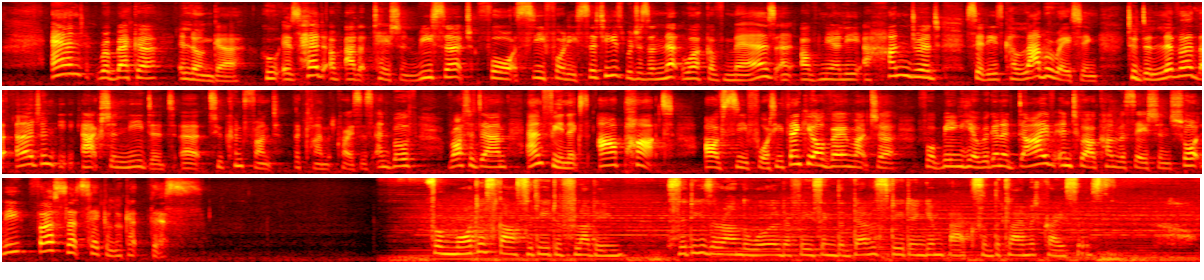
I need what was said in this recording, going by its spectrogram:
And Rebecca Ilunga, who is head of adaptation research for C40 Cities, which is a network of mayors of nearly 100 cities collaborating to deliver the urgent action needed uh, to confront the climate crisis. And both Rotterdam and Phoenix are part of C40. Thank you all very much uh, for being here. We're going to dive into our conversation shortly. First, let's take a look at this. From water scarcity to flooding, cities around the world are facing the devastating impacts of the climate crisis.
